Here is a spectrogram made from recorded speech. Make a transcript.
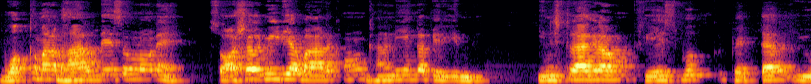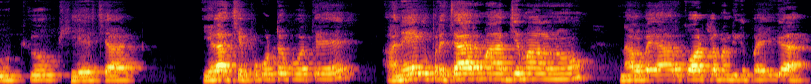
ఒక్క మన భారతదేశంలోనే సోషల్ మీడియా వాడకం గణనీయంగా పెరిగింది. Instagram Facebook Twitter YouTube ShareChat ఇలా చెప్పుకుంటూ పోతే అనేక ప్రచార మాధ్యమాలను నలభై ఆరు కోట్ల మందికి పైగా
